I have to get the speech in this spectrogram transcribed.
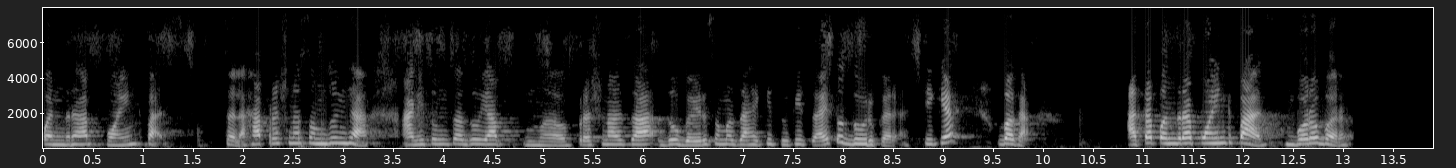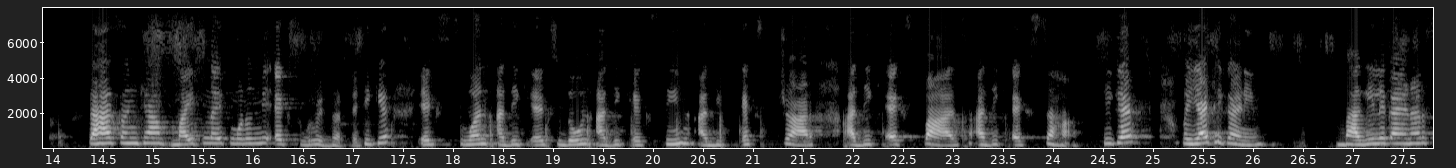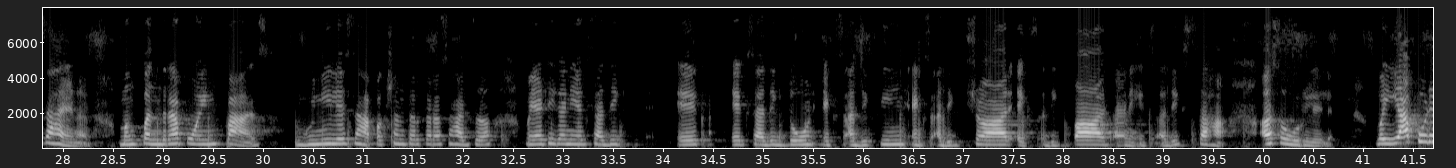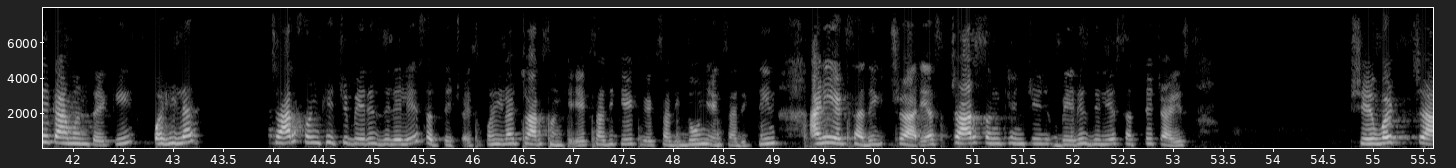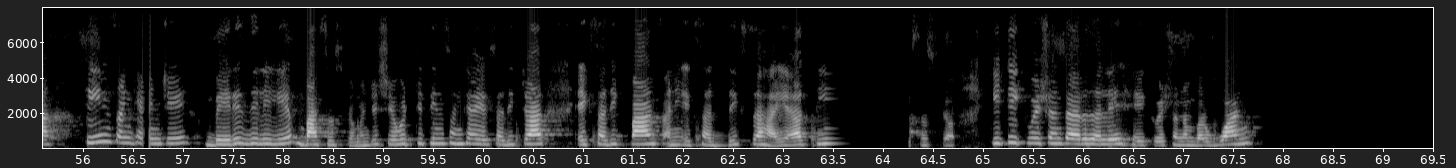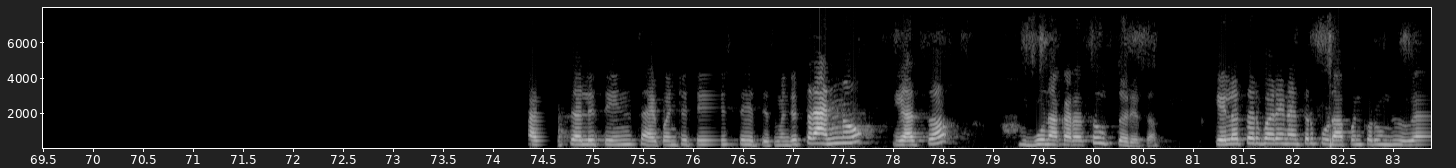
पंधरा पॉईंट पाच. चला हा प्रश्न समजून घ्या. आणि तुमचा जो या प्रश्नाचा जो गैरसमज आहे की चुकीचा आहे तो दूर करा. ठीक आहे? बघा आता पंधरा पॉईंट पाच बरोबर? सहा संख्या माहीत नाहीत म्हणून मी एक्स गृहित धरते. ठीक आहे? एक्स वन अधिक एक्स दोन अधिक एक्स तीन अधिक एक्स चार अधिक एक्स पाच अधिक एक्स सहा. ठीक आहे? मग या ठिकाणी भागिले काय येणार? सहा येणार. मग पंधरा पॉईंट पाच गुणिले सहा पक्षांतर करा सहाचं मग या ठिकाणी एक्स अधिक एक एक्स अधिक दोन एक्स अधिक तीन एक्स अधिक चार एक्स अधिक पाच आणि एक्स अधिक सहा असं उरलेलं आहे मग यापुढे काय म्हणतोय की पहिल्या चार संख्येची बेरीज दिलेली आहे सत्तेचाळीस पहिल्या चार संख्या एक साधिक एक एक साधिक दोन एक साधिक तीन आणि एक साधिक चार या चार संख्यांची बेरीज दिली आहे सत्तेचाळीस शेवटच्या तीन संख्यांची बेरीज दिलेली आहे बासष्ट. म्हणजे शेवटची तीन संख्या एक साधिक चार एक साधिक पाच आणि एक साधिक सहा. या तीन बासष्ट. किती इक्वेशन तयार झाले? हे इक्वेशन नंबर वन झाले तीन साय पंचेतीस तेहतीस. म्हणजे त्र्याण्णव याचं गुणाकाराचं उत्तर येतं. केलं तर बरे नाही तर पुढे आपण करून घेऊया.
